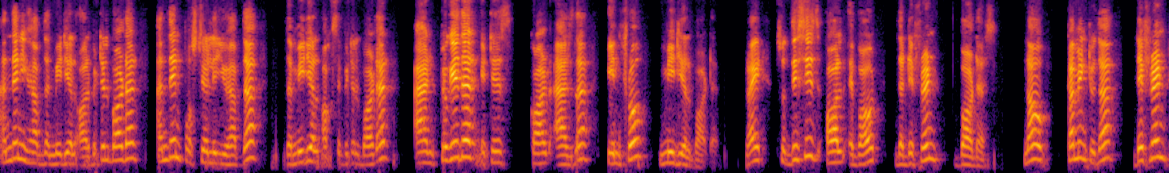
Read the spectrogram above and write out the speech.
and then you have the medial orbital border, and then posteriorly you have the, the medial occipital border, and together it is called as the inframedial border, right? So this is all about the different borders. Now coming to the different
